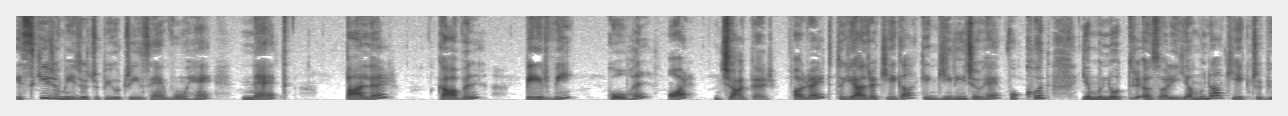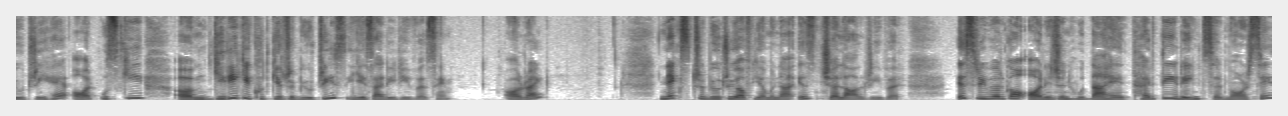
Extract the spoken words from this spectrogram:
इसकी जो मेजर ट्रिब्यूटरीज हैं, वो हैं नैत, पालर, कावल, पेरवी, कोहल और जागर। All right right? तो याद रखिएगा कि गिरी जो है, वो खुद यमुनोत्री सॉरी यमुना की एक ट्रिब्यूटरी है और उसकी गिरी की खुद की ट्रिब्यूटरीज ये सारी रिवर्स हैं। All right next tributary of Yamuna is Jalal river इस रिवर का ओरिजिन होता है थर्टी रेंज सिरमौर से।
